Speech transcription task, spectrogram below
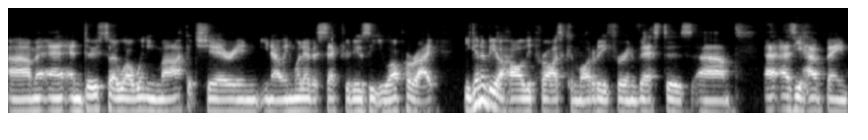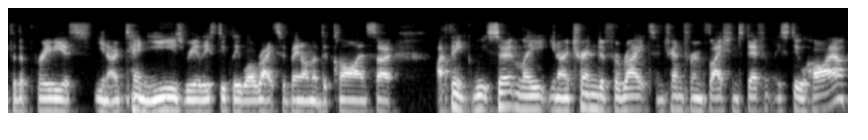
um, and, and, do so while winning market share in you know in whatever sector it is that you operate, you're going to be a highly priced commodity for investors, um, as you have been for the previous you know 10 years realistically, while rates have been on the decline. So. I think we certainly, you know, trend for rates and trend for inflation is definitely still higher,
